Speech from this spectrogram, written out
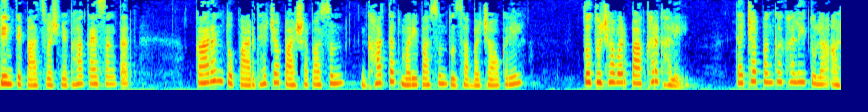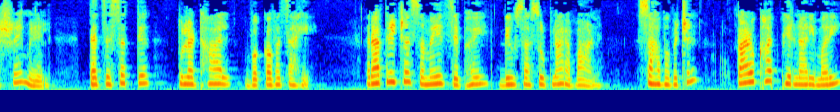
तीन ते पाच वचने पहा काय सांगतात. कारण तो पारध्याच्या पाशापासून घातक मरीपासून तुझा बचाव करेल. तो तुझ्यावर पाखर घालेल. त्याच्या पंखाखाली तुला आश्रय मिळेल. त्याचे सत्य तुला ढाल व कवच आहे. रात्रीच्या समयीचे भय दिवसा सुटणारा बाण. सहावं वचन काळोखात फिरणारी मरी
